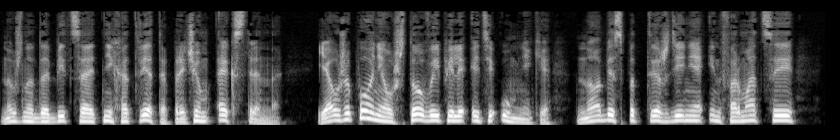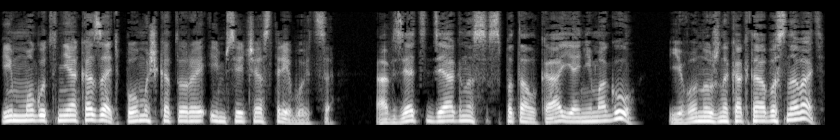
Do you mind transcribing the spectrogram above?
Нужно добиться от них ответа, причем экстренно. Я уже понял, что выпили эти умники, но без подтверждения информации им могут не оказать помощь, которая им сейчас требуется. А взять диагноз с потолка я не могу, его нужно как-то обосновать.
